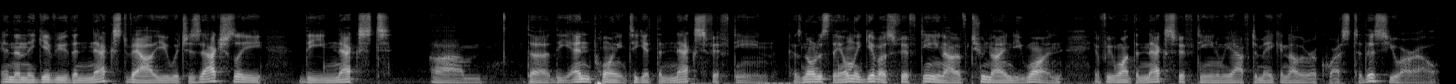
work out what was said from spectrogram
And then they give you the next value, which is actually the next um, the the endpoint to get the next 15 because notice they only give us 15 out of 291. If we want the next 15, we have to make another request to this URL.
